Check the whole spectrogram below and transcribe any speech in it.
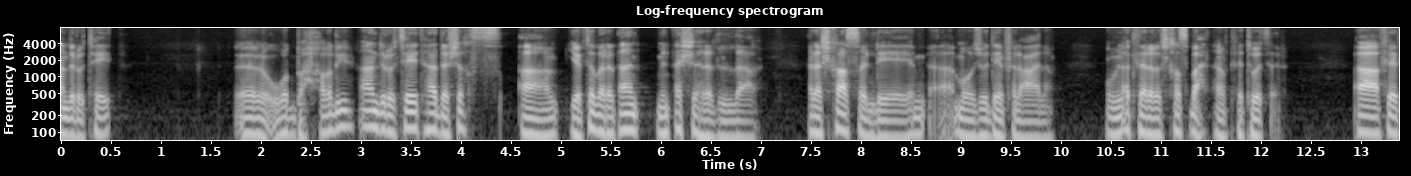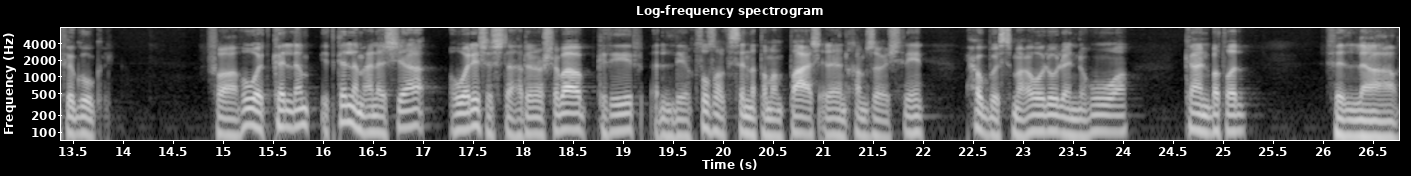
أندرو تيت؟ أه وضحها لي. أندرو تيت هذا شخص آه يعتبر الآن من أشهر ال- الأشخاص اللي آه، موجودين في العالم ومن أكثر الأشخاص بحثا في تويتر آه في في جوجل. فهو يتكلم يتكلم عن أشياء هو ليش اشتهر؟ لأنه الشباب كثير اللي خصوصا في سن 18 إلى 25 يحبوا يسمعوا له لأنه هو كان بطل في ال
